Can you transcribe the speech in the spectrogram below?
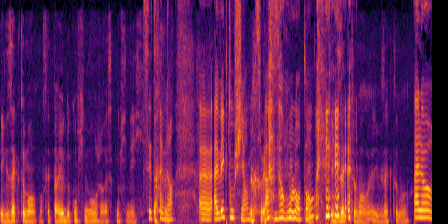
Exactement. Dans cette période de confinement, je reste confiné. C'est très bien. avec ton chien, mais c'est pas? Ça, on l'entend. exactement, exactement. Alors,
